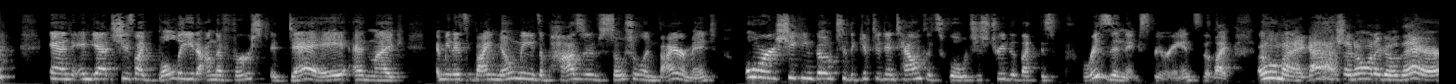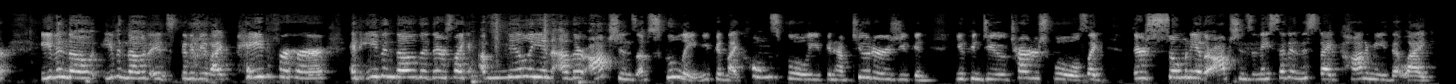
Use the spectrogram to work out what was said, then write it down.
and and yet she's like bullied on the first day and like i mean it's by no means a positive social environment or she can go to the gifted and talented school which is treated like this prison experience that like oh my gosh i don't want to go there. Even though even though it's going to be like paid for her and even though that there's like a million other options of schooling. You can like homeschool you can have tutors you can you can do charter schools. Like there's so many other options and they said in this dichotomy that like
